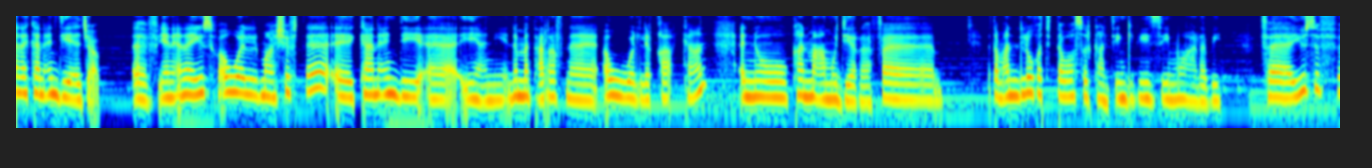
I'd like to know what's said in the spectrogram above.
أنا كان عندي إعجاب. أه، ف- يعني أنا يوسف أول ما شفته أه، كان عندي يعني لما تعرفنا أول لقاء كان إنه كان مع مديرة. ف طبعا لغة التواصل كانت إنجليزي مو عربي. فيوسف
